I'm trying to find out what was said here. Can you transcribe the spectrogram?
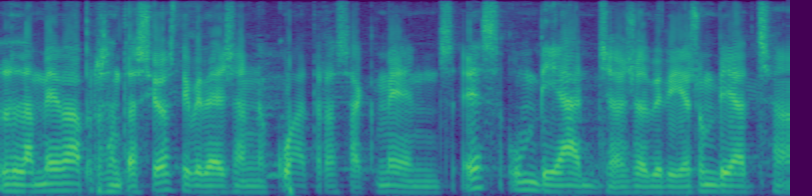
La meva presentació es divideix en quatre segments. És un viatge, jo diria, és un viatge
